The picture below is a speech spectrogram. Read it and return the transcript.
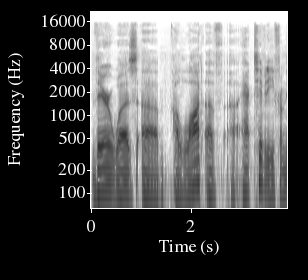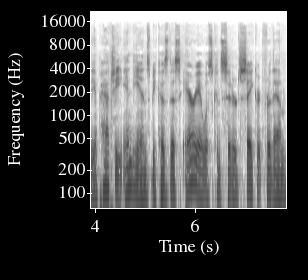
there was uh, a lot of uh, activity from the Apache Indians because this area was considered sacred for them.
